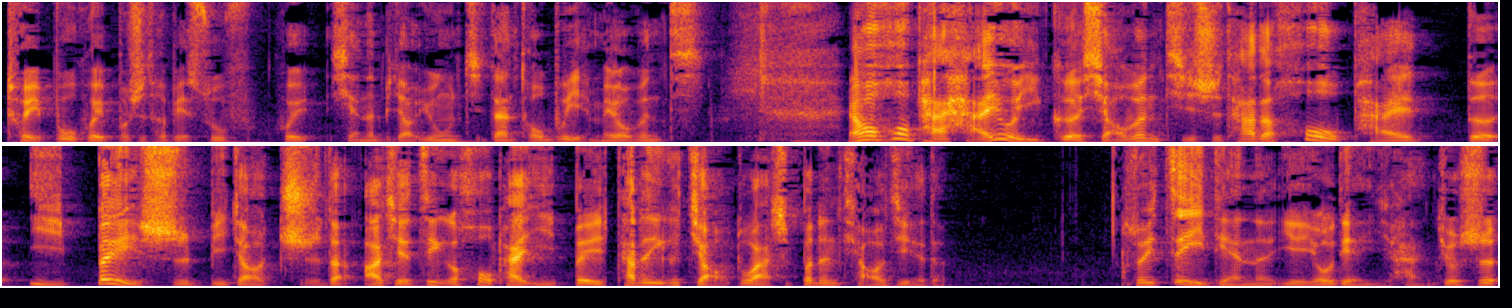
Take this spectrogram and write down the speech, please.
腿部会不是特别舒服，会显得比较拥挤，但头部也没有问题。然后后排还有一个小问题是，它的后排的椅背是比较直的，而且这个后排椅背它的一个角度啊是不能调节的，所以这一点呢也有点遗憾，就是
